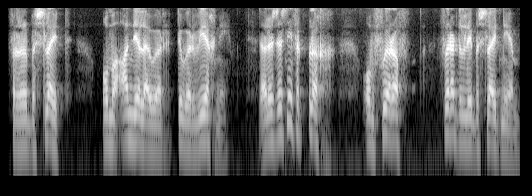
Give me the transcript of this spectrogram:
vir hulle besluit om 'n aandeelhouer te oorweeg nie. Hulle is dus nie verplig om vooraf voordat hulle die besluit neem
